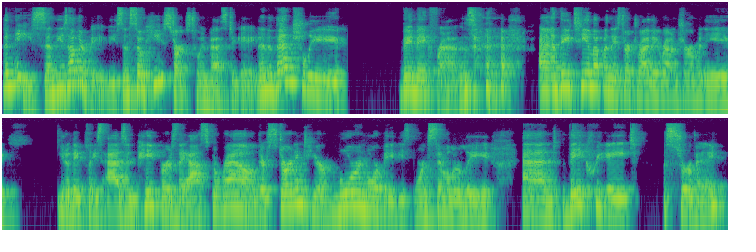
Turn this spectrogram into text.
the niece and these other babies. And so he starts to investigate. And eventually they make friends and they team up and they start driving around Germany. You know, they place ads in papers, they ask around. They're starting to hear more and more babies born similarly. And they create a survey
